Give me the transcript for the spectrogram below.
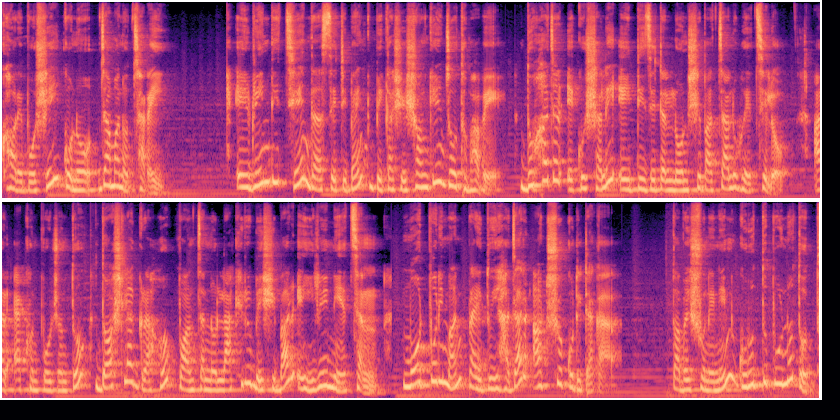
ঘরে বসেই কোনো জামানত ছাড়াই। এই ঋণ দিচ্ছে দ্য সিটি ব্যাংক বিকাশের সঙ্গে যৌথভাবে। দু হাজার একুশ সালে এই ডিজিটাল লোন সেবা চালু হয়েছিল আর এখন পর্যন্ত দশ লাখ গ্রাহক পঞ্চান্ন লাখেরও বেশি বার এই ঋণ নিয়েছেন। মোট পরিমাণ প্রায় দুই হাজার আটশো কোটি টাকা। তবে শুনে নিন গুরুত্বপূর্ণ তথ্য।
